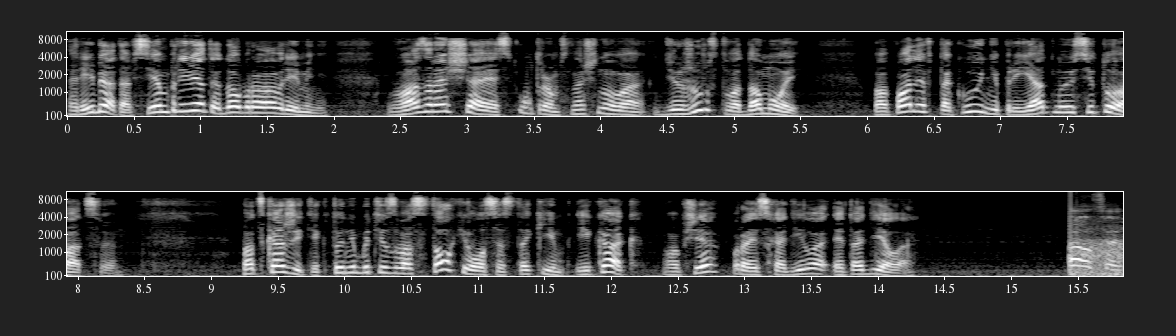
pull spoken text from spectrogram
Ребята, всем привет и доброго времени! Возвращаясь утром с ночного дежурства домой, попали в такую неприятную ситуацию. Подскажите, кто-нибудь из вас сталкивался с таким и как вообще происходило это дело? Остался,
